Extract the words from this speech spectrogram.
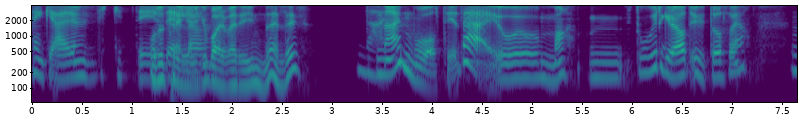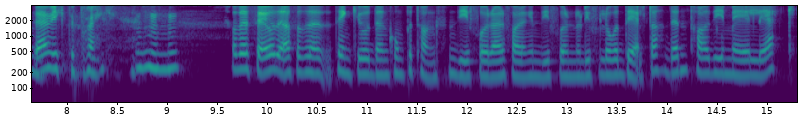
tenker jeg er en viktig del av Og det trenger av ikke bare være inne heller. Nei, måltidet er jo mm, stor grad ute også, ja. Det er et viktig poeng. Og det ser jo det, altså, tenker jo den kompetansen de får, og erfaringen de får når de får lov å delta, den tar de med i lek.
